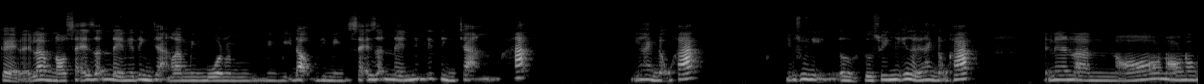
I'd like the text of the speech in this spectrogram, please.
kể đấy là nó sẽ dẫn đến cái tình trạng là mình buồn mà mình bị động thì mình sẽ dẫn đến những cái tình trạng khác những hành động khác. Những suy nghĩ ừ, từ suy nghĩ rồi đến hành động khác. Thế nên là nó nó nó,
